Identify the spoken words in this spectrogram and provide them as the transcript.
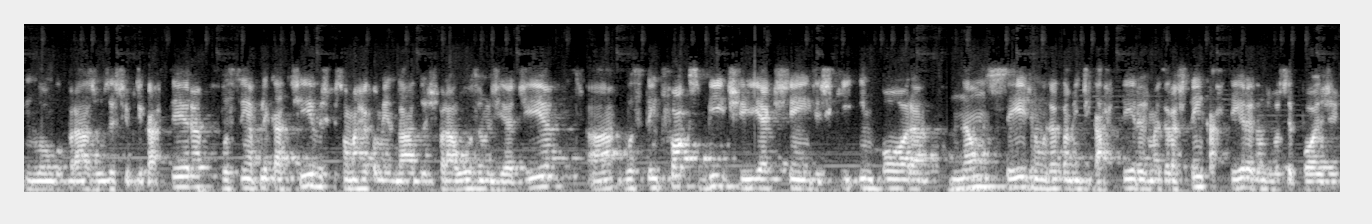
em longo prazo usa esse tipo de carteira. Você tem aplicativos que são mais recomendados para uso no dia a dia. Tá? Você tem Foxbit e exchanges que, embora não sejam exatamente carteiras, mas elas têm carteiras onde você pode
